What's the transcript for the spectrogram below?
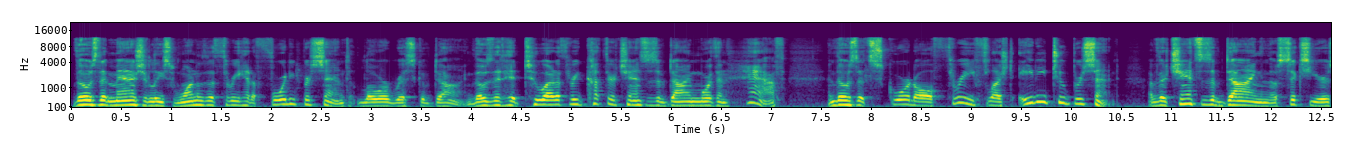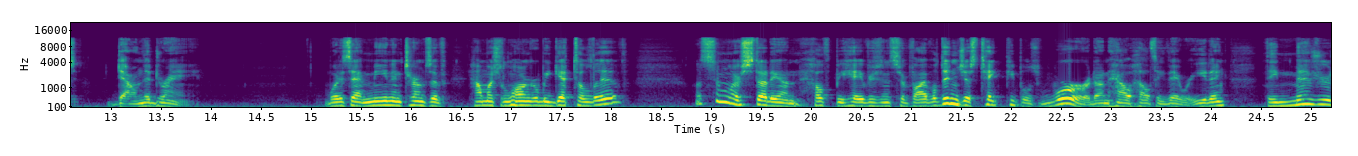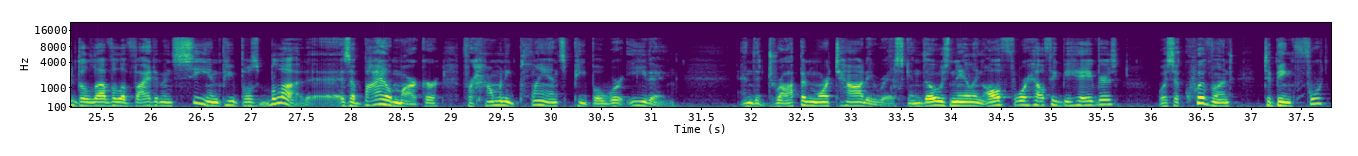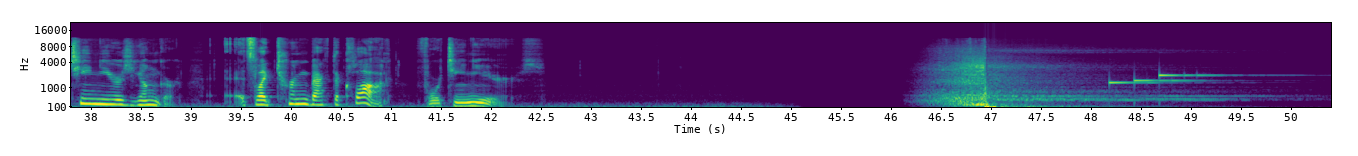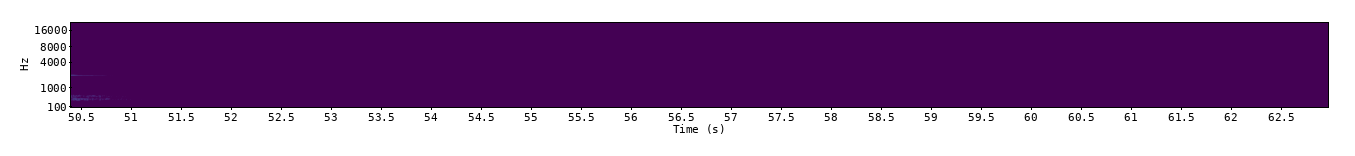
Those that managed at least one of the three had a 40% lower risk of dying. Those that hit two out of three cut their chances of dying more than half, and those that scored all three flushed 82% of their chances of dying in those six years down the drain. What does that mean in terms of how much longer we get to live? A similar study on health behaviors and survival didn't just take people's word on how healthy they were eating, they measured the level of vitamin C in people's blood as a biomarker for how many plants people were eating. And the drop in mortality risk in those nailing all four healthy behaviors was equivalent to being 14 years younger. It's like turning back the clock 14 years.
